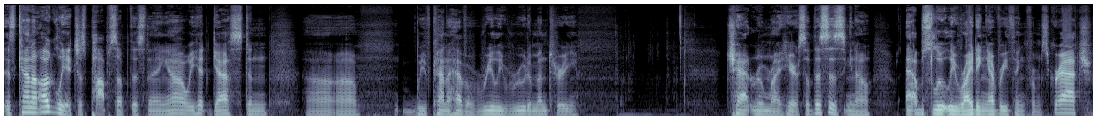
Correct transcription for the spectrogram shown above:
it's kind of ugly. It just pops up this thing. Oh, we hit guest, and uh, uh we've kind of have a really rudimentary chat room right here. So this is you know absolutely writing everything from scratch.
